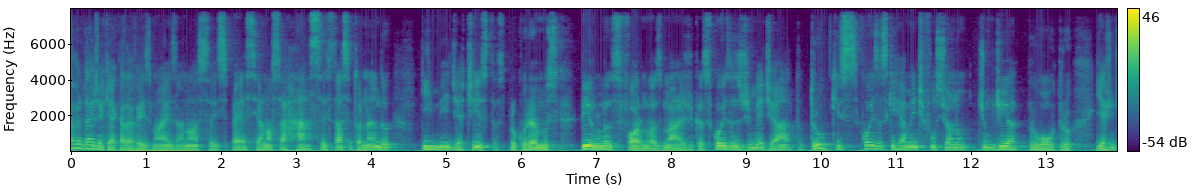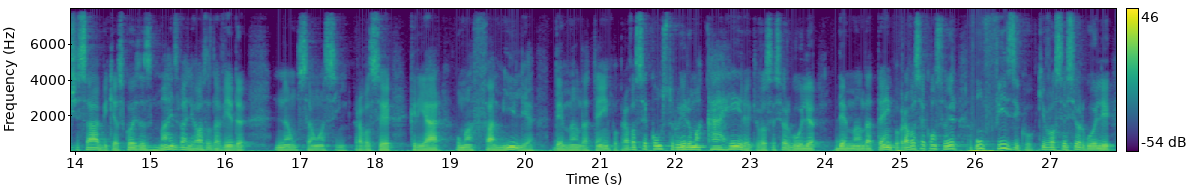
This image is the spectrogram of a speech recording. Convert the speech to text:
A verdade é que a cada vez mais a nossa espécie, a nossa raça está se tornando imediatistas. Procuramos pílulas, fórmulas mágicas, coisas de imediato, truques, coisas que realmente funcionam de um dia para o outro. E a gente sabe que as coisas mais valiosas da vida não são assim. Para você criar uma família demanda tempo, para você construir uma carreira que você se orgulha demanda tempo, para você construir um físico que você se orgulhe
